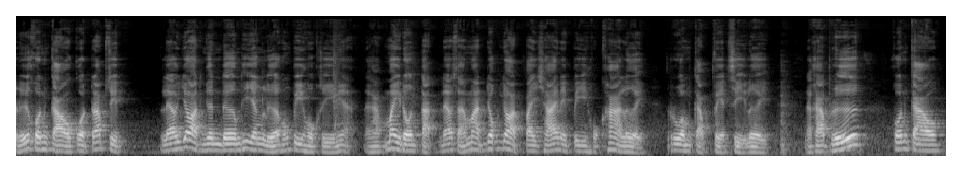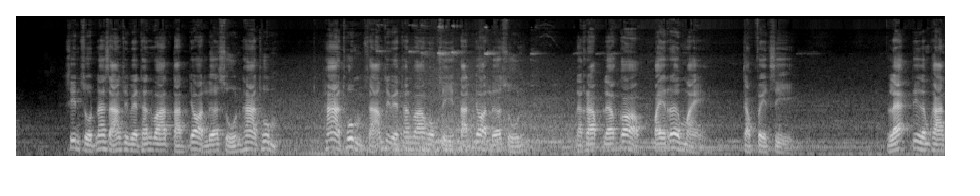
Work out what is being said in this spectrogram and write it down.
หรือคนเก่ากดรับสิทธิ์ แล้วยอดเงินเดิมที่ยังเหลือของปี 64 เนี่ยนะครับไม่โดนตัดแล้วสามารถยกยอดไปใช้ในปี 65 เลย รวมกับเฟส 4 เลยนะครับหรือคนเก่าสิ้นสุดหน้า31ธันวาตัดยอดเหลือ 0 5 ทุ่ม 5 ทุ่ม 31ธันวา64 ตัดยอดเหลือ 0 นะครับ แล้วก็ไปเริ่มใหม่กับเฟส 4 และที่สำคัญ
